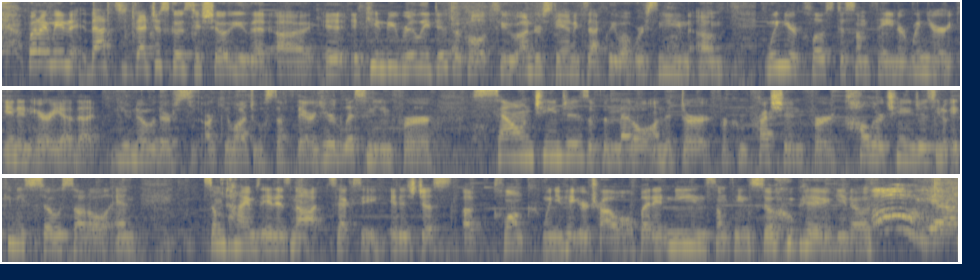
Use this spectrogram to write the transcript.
but I mean, that's, that just goes to show you that uh, it, it can be really difficult to understand exactly what we're seeing. Um, when you're close to something or when you're in an area that you know there's archaeological stuff there, you're listening for sound changes of the metal on the dirt, for compression, for color changes. You know, it can be so subtle and sometimes it is not sexy. It is just a clunk when you hit your trowel, but it means something so big, you know. oh yeah.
